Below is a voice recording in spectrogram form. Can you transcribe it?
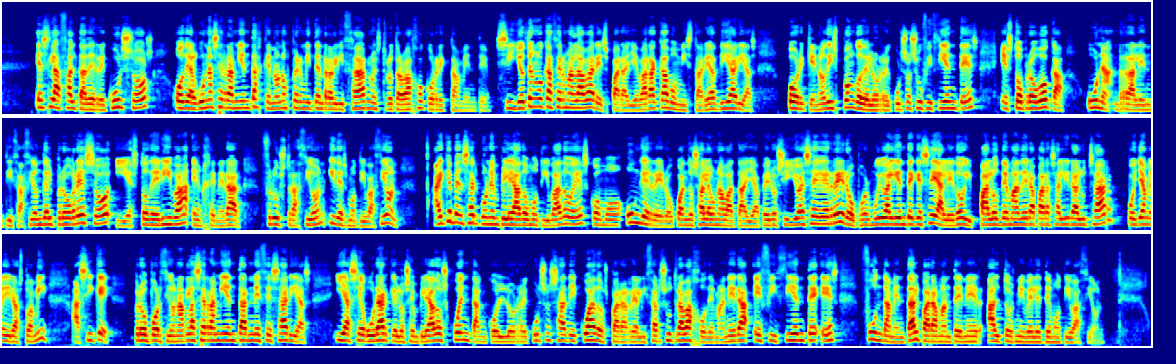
es la falta de recursos o de algunas herramientas que no nos permiten realizar nuestro trabajo correctamente. Si yo tengo que hacer malabares para llevar a cabo mis tareas diarias porque no dispongo de los recursos suficientes, esto provoca una ralentización del progreso y esto deriva en generar frustración y desmotivación. Hay que pensar que un empleado motivado es como un guerrero cuando sale a una batalla, pero si yo a ese guerrero, por muy valiente que sea, le doy palos de madera para salir a luchar, pues ya me dirás tú a mí. Así que proporcionar las herramientas necesarias y asegurar que los empleados cuentan con los recursos adecuados para realizar su trabajo de manera eficiente es fundamental para mantener altos niveles de motivación.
